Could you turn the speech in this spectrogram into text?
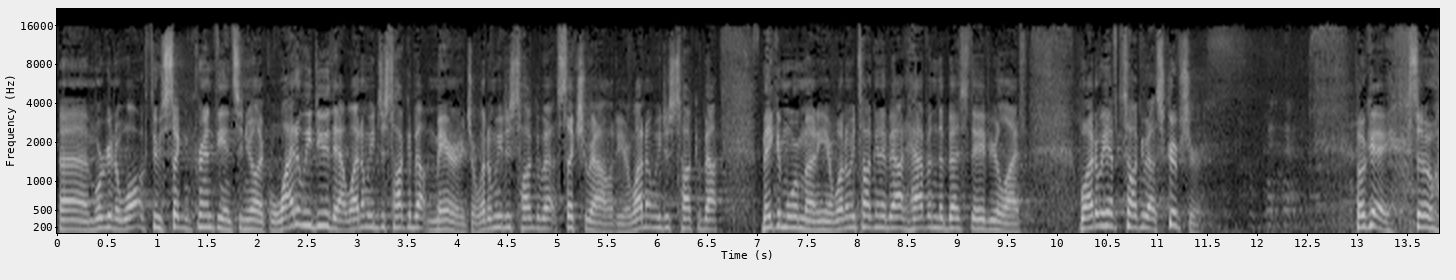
Um, we're going to walk through Second Corinthians, and you're like, well, why do we do that? Why don't we just talk about marriage? Or why don't we just talk about sexuality? Or why don't we just talk about making more money? Or why don't we talking about having the best day of your life? Why do we have to talk about Scripture? Okay, so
